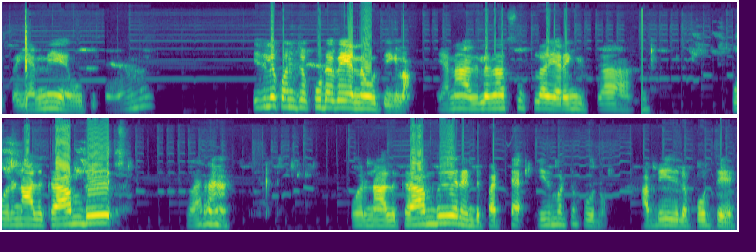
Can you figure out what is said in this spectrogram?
இப்போ எண்ணெயை ஊற்றிப்போம் இதில் கொஞ்சம் கூடவே எண்ணெய் ஊற்றிக்கலாம் ஏன்னா அதில் தான் சூப்லாம் இறங்கிடுச்சா? ஒரு நாலு கிராம்பு வரேன். ஒரு நாலு கிராம்பு ரெண்டு பட்டை. இது மட்டும் போதும். அப்படியே இதில் போட்டு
